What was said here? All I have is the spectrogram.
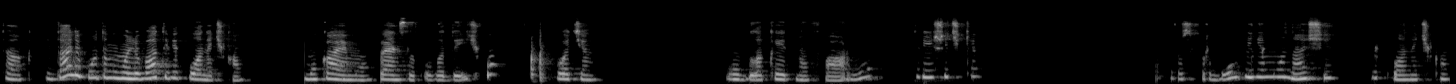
Так, і далі будемо малювати віконечка. Вмокаємо пензлик у водичку, потім у блакитну фарбу трішечки. розфарбовуємо наші віконечка.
